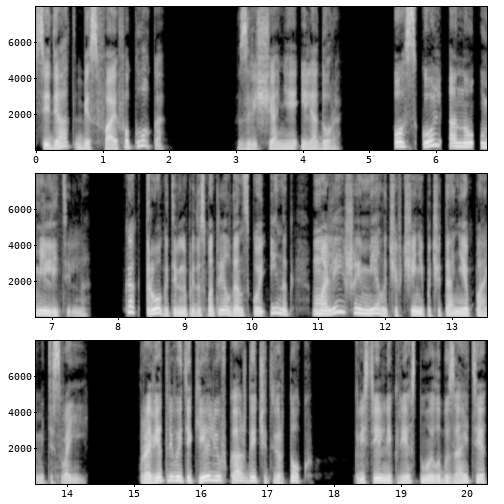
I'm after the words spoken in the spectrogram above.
сидят без файфоклока. Завещание Илеодора. О, сколь оно умилительно! Как трогательно предусмотрел донской инок малейшие мелочи в чине почитания памяти своей. Проветривайте келью в каждый четверток. Крестильный крест мой лобызайте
